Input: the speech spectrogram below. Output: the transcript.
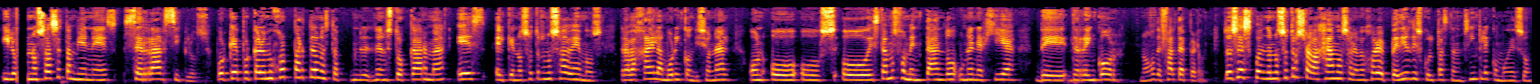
Y lo que nos hace también es cerrar ciclos. ¿Por qué? Porque a lo mejor parte de, nuestra, de nuestro karma es el que nosotros no sabemos trabajar el amor incondicional o, o, o, o estamos fomentando una energía de, de rencor, ¿no? De falta de perdón. Entonces, cuando nosotros trabajamos a lo mejor el pedir disculpas tan simple como eso,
